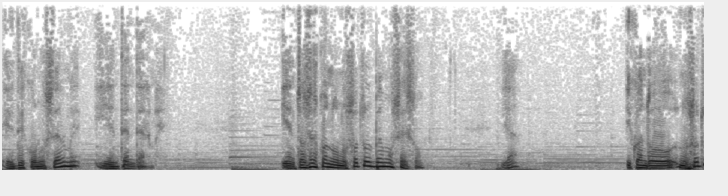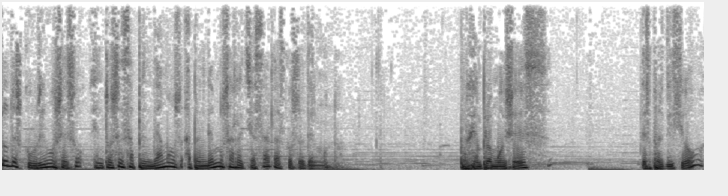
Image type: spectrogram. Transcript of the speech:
es de conocerme y entenderme. Y entonces cuando nosotros vemos eso, ¿ya? Y cuando nosotros descubrimos eso, entonces aprendamos, aprendemos a rechazar las cosas del mundo. Por ejemplo, Moisés desperdició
